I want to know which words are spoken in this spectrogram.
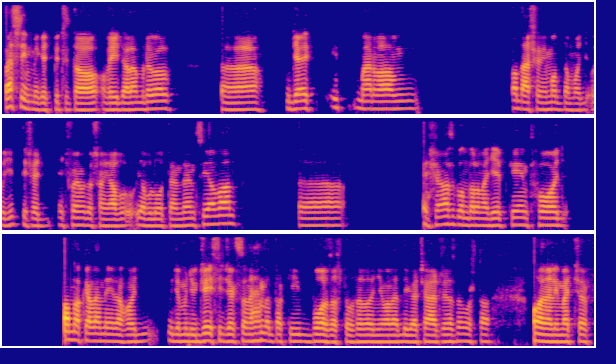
Beszéljünk még egy picit a, a védelemről. Uh, ugye itt, itt már a adáson én mondtam, hogy, hogy itt is egy, egy folyamatosan javuló tendencia van. Uh, és én azt gondolom egyébként, hogy annak ellenére, hogy ugye mondjuk JC Jackson elment, aki borzasztó szezonja eddig a chargers de most a hajnali meccse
